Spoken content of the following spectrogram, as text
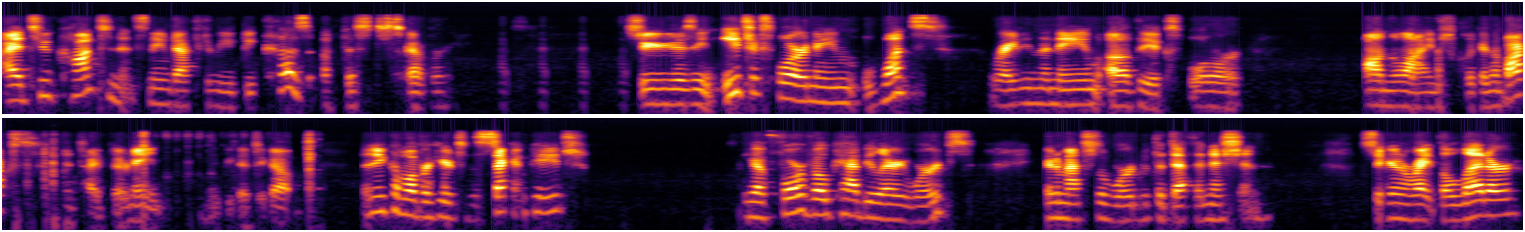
I had two continents named after me because of this discovery. So you're using each explorer name once writing the name of the explorer on the line. Just click in the box and type their name. You'll be good to go. Then you come over here to the second page. You have four vocabulary words. You're going to match the word with the definition. So you're going to write the letter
